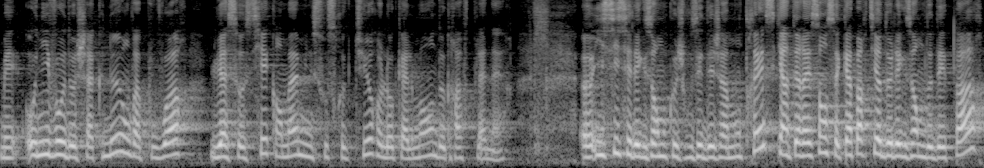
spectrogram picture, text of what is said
mais au niveau de chaque nœud, on va pouvoir lui associer quand même une sous-structure localement de graphe planaire. Euh, ici, c'est l'exemple que je vous ai déjà montré. Ce qui est intéressant, c'est qu'à partir de l'exemple de départ,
